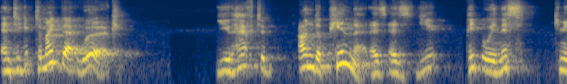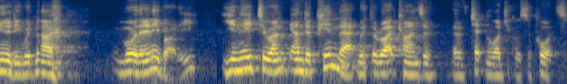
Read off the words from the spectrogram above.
and to get, to make that work, you have to underpin that as, as you, people in this community would know more than anybody, you need to un underpin that with the right kinds of, of technological supports.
